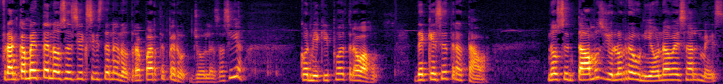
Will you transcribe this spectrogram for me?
francamente no sé si existen en otra parte, pero yo las hacía con mi equipo de trabajo. ¿De qué se trataba? Nos sentábamos, yo los reunía una vez al mes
